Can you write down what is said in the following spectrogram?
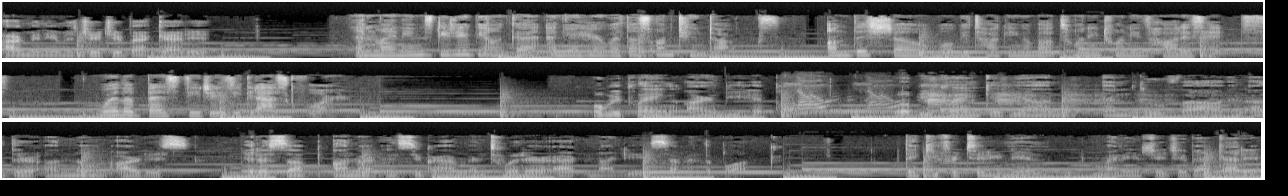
Hi, my name is JJ Back at It. And my name is DJ Bianca, and you're here with us on Tune Talks. On this show, we'll be talking about 2020's hottest hits. We're the best DJs you could ask for. We'll be playing R&B hip hop. We'll be playing Giveon and Luval and other unknown artists. Hit us up on our Instagram and Twitter at 987 The Block. Thank you for tuning in. My name is JJ Back at It.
